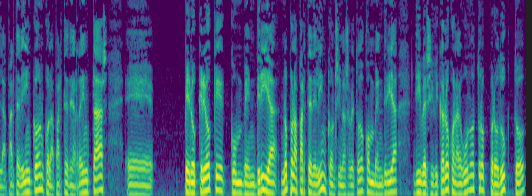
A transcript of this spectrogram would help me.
la parte de income, con la parte de rentas, eh, pero creo que convendría, no por la parte del income, sino sobre todo convendría diversificarlo con algún otro producto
